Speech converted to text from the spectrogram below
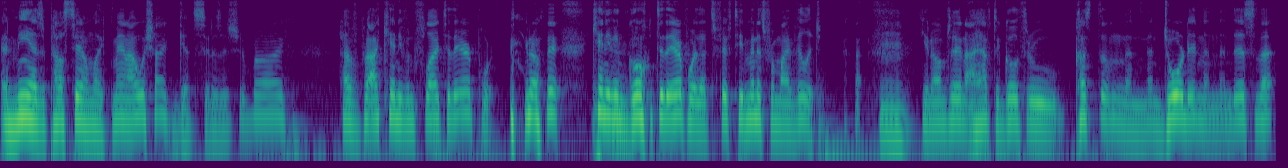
And me as a Palestinian, I'm like, man, I wish I could get citizenship, bro. I have I can't even fly to the airport. you know, can't even go to the airport. That's 15 minutes from my village. Mm. You know what I'm saying? I have to go through custom and then Jordan and then this and that,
